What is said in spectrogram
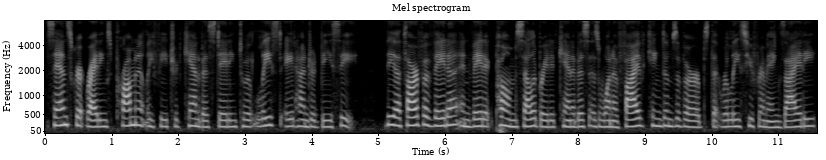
Sanskrit writings prominently featured cannabis dating to at least 800 BC. The Atharva Veda and Vedic poems celebrated cannabis as one of five kingdoms of herbs that release you from anxiety,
